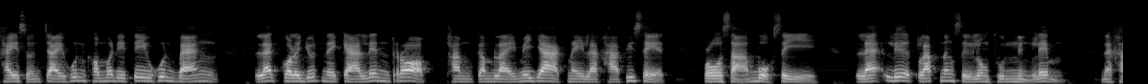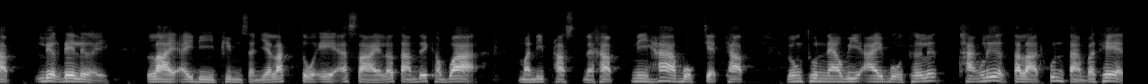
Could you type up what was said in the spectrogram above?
ใครสนใจหุ้น Commodity หุ้นแบงค์และกลยุทธ์ในการเล่นรอบทำกำไรไม่ยากในราคาพิเศษ โปร3บวก4 และเลือกรับหนังสือลงทุน 1 เล่มนะครับเลือกได้เลย Line ID พิมพ์สัญลักษณ์ตัว A assign แล้วตามด้วยคำว่า Money Plus นะครับนี่5บวก7ครับลงทุนแนว VI บวกเธอเลือกทางเลือกตลาดหุ้นต่างประเทศ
